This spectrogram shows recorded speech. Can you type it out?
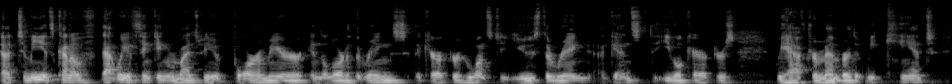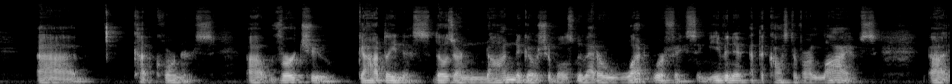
uh, to me, it's kind of that way of thinking reminds me of Boromir in The Lord of the Rings, the character who wants to use the ring against the evil characters. We have to remember that we can't uh, cut corners. Uh, virtue, godliness, those are non negotiables no matter what we're facing, even at the cost of our lives. Uh,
